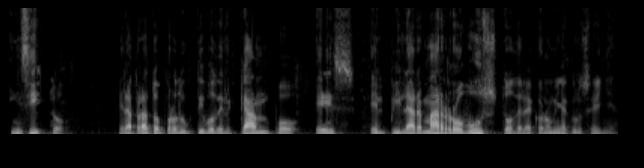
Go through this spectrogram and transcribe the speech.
Insisto, el aparato productivo del campo es el pilar más robusto de la economía cruceña.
